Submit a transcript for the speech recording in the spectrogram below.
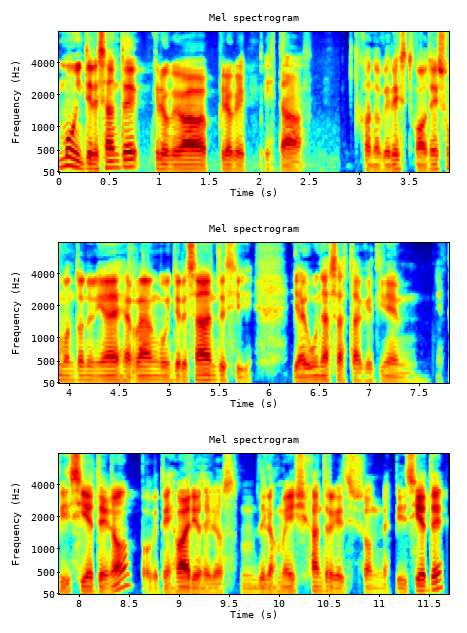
muy interesante. Creo que va, creo que está. Cuando querés, cuando tenés un montón de unidades de rango interesantes y, algunas hasta que tienen Speed 7, ¿no? Porque tenés varios de los, de los Mage Hunter que son Speed 7.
